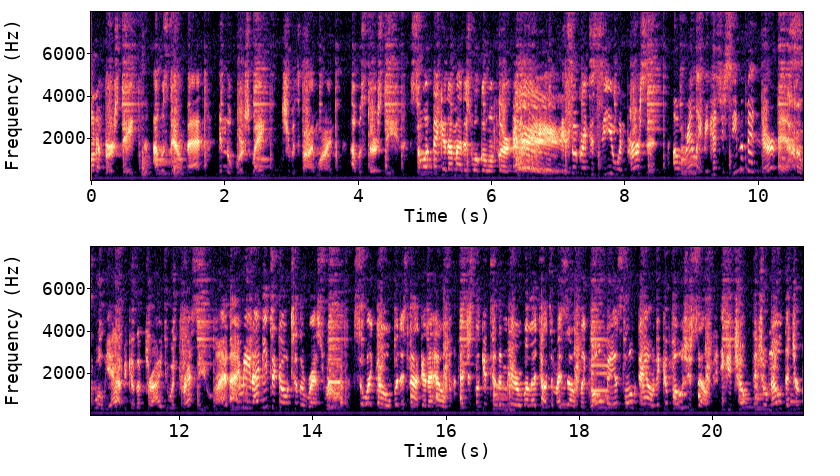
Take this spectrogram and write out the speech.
On a first date, I was down bad in the worst way. She was fine wine. I was thirsty, so I figured I might as well go and flirt. Hey, it's so great to see you in person. Oh, really? Because you seem a bit nervous. well, yeah, because I'm trying to impress you. What? I mean, I need to go to the restroom, so I go, but it's not gonna help. I just look into the mirror while I talk to myself, like, "Whoa, man, slow down and compose yourself. If you choke, then you'll know that you're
